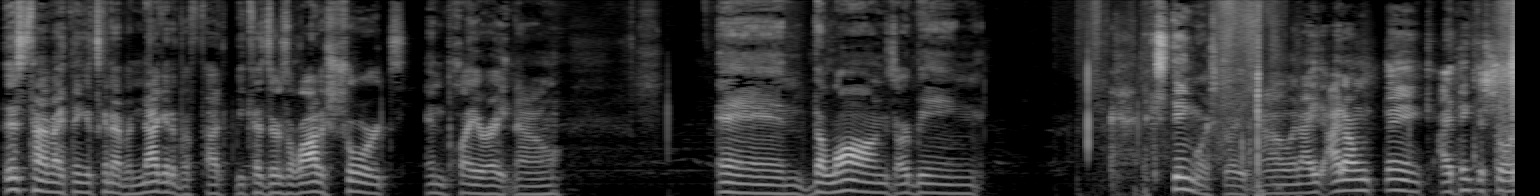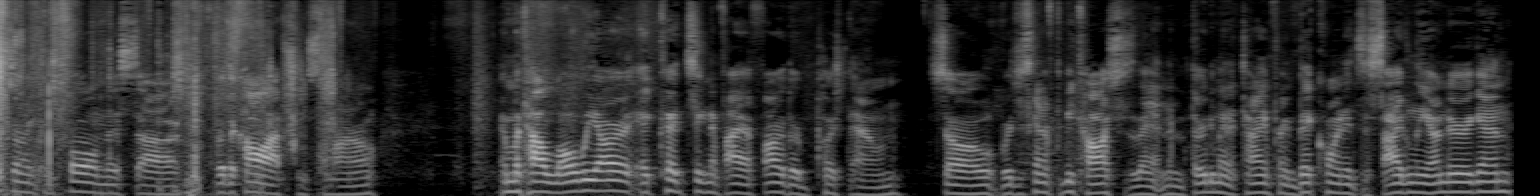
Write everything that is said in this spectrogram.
This time I think it's going to have a negative effect because there's a lot of shorts in play right now. And the longs are being extinguished right now. And I, I don't think, I think the shorts are in control in this, uh, for the call options tomorrow. And with how low we are, it could signify a farther push down. So we're just going to have to be cautious of that. And in the 30 minute time frame, Bitcoin is decidedly under again.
